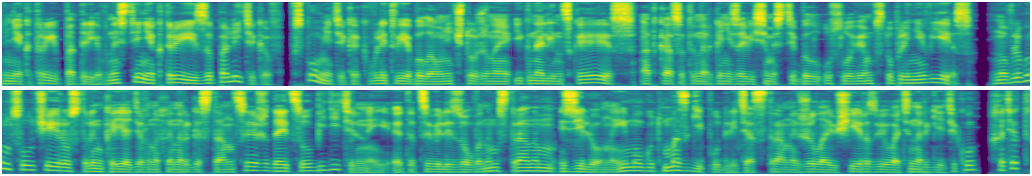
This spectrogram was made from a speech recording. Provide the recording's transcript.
Некоторые по древности, некоторые из-за политиков. Вспомните, как в Литве была уничтожена Игналинская АЭС. Отказ от энергонезависимости был условием вступления в ЕС. Но в любом случае рост рынка ядерных энергостанций ожидается убедительный. Это цивилизованным странам зеленые могут мозги пудрить, а страны, желающие развивать энергетику, хотят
